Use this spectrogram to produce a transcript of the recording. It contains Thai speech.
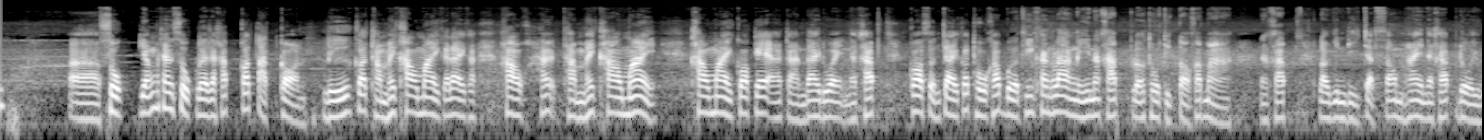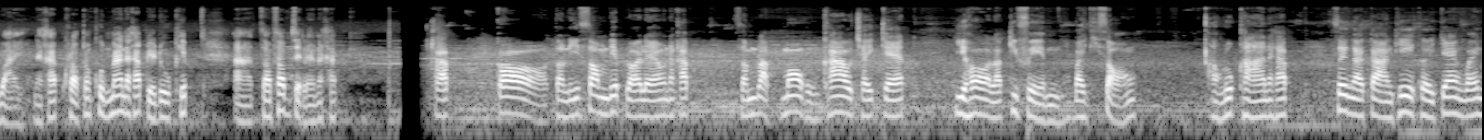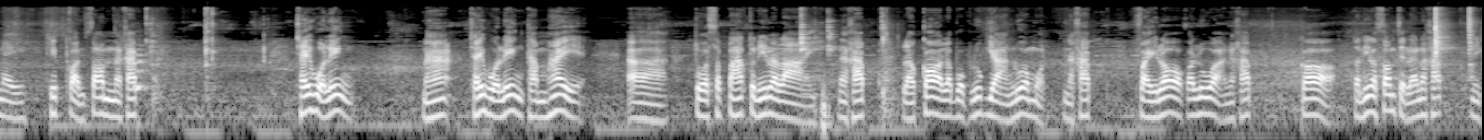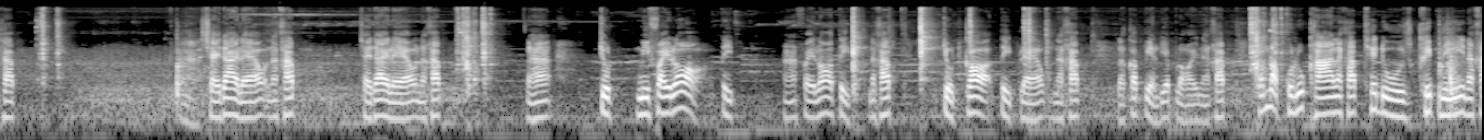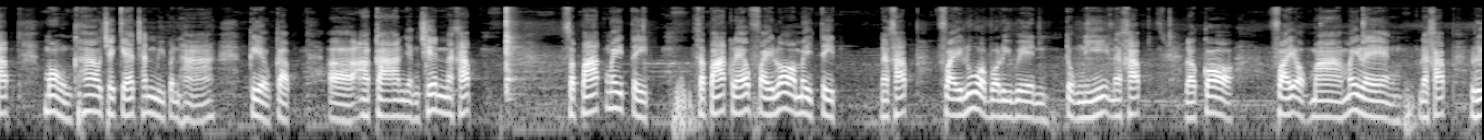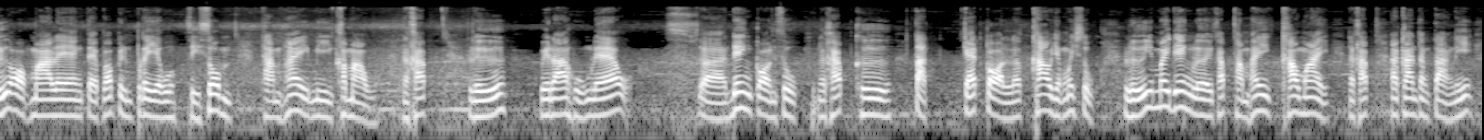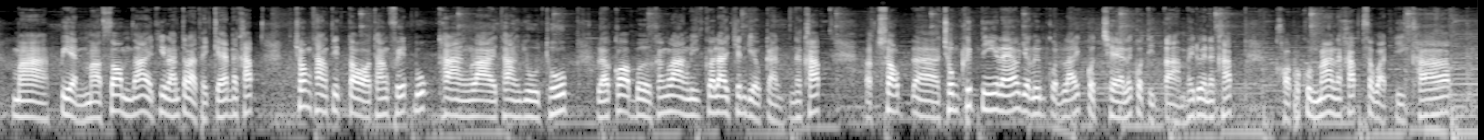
สุกยังไม่ทันสุกเลยนะครับ ก็ตัดก่อน หรือก็ทำให้ข้าวไหม้ก็ได้ครับข้าวทำให้ข้าวไหม้ข้าวไหม้ก็แก้อาการได้ด้วยนะครับ ก็สนใจก็โทรเข้าเบอร์ที่ข้างล่างนี้นะครับเราโทรติดต่อเข้ามานะครับ เรายินดีจัดซ่อมให้นะครับ โดยไวนะครับ ขอบพระคุณมากนะครับ เดี๋ยวดูคลิปอ่าซ่อมซ่อมเสร็จแล้วนะครับครับ ก็ตอนนี้ซ่อมเรียบร้อยแล้วนะครับสำหรับหม้อหุงข้าวใช้แก๊สยี่ห้อ Lucky Flame ใบที่ 2 ของลูกค้านะครับ ซึ่งอาการที่เคยแจ้งไว้ในคลิปก่อนซ่อมนะครับ ใช้หัวเร่งนะฮะใช้หัวเร่งทำให้ตัวสปาร์กตัวนี้ละลายนะครับ แล้วก็ระบบลูกยางรั่วหมดนะครับ ไฟล่อก็รั่วนะครับ ก็ตอนนี้เราซ่อมเสร็จแล้วนะครับนี่ครับใช้ได้แล้วนะครับ ใช้ได้แล้วนะครับนะฮะจุดมีไฟล่อติดนะไฟล่อติดนะครับ จุดก็ติดแล้วนะครับ แล้วก็เปลี่ยนเรียบร้อยนะครับสำหรับคุณลูกค้านะครับที่ดูคลิปนี้นะครับหม้อหุงข้าวใช้แก๊สท่านมีปัญหาเกี่ยวกับอาการอย่างเช่นนะครับสปาร์กไม่ติดสปาร์กแล้วไฟล่อไม่ติดนะครับ ไฟรั่วบริเวณตรงนี้นะครับ แล้วก็ไฟออกมาไม่แรงนะครับ หรือออกมาแรงแต่ว่าเป็นเปลวสีส้มทำให้มีเขมเหลานะครับ หรือเวลาหุงแล้วเด้งก่อนสุกนะครับ คือ แก๊สก่อนแล้วข้าวยังไม่สุกหรือไม่เด้งเลยครับทำให้ข้าวไหม้นะครับอาการต่างๆนี้มาเปลี่ยนมาซ่อมได้ที่ร้านตลาดไทยแก๊สนะครับช่องทางติดต่อทาง Facebook ทาง Line ทาง YouTube แล้วก็เบอร์ข้างล่างนี้ก็ได้เช่นเดียวกันนะครับชอบอชมคลิปนี้แล้วอย่าลืมกดไลค์กดแชร์และกดติดตามให้ด้วยนะครับ ขอบพระคุณมากนะครับ สวัสดีครับ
